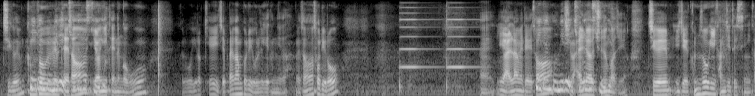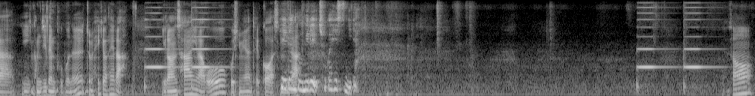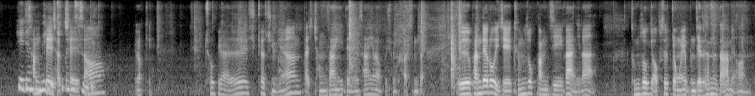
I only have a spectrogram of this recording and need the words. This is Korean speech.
지금 범위를 돼서 추가했습니다. 0이 되는 거고 그리고 이렇게 이제 빨간불이 울리게 됩니다. 그래서 소리로 네, 이 알람에 대해서 지금 알려주는 추가했습니다. 거지. 지금 이제 금속이 감지됐으니까 이 감지된 부분을 좀 해결해라. 이런 사항이라고 보시면 될 것 같습니다. 해당 범위를 초과했습니다. 그래서 상태 범위를 초과했습니다. 자체에서 이렇게 초기화를 시켜주면 다시 정상이 되는 상황이라고 보시면 될 것 같습니다. 그 반대로 이제 금속 감지가 아니라 금속이 없을 경우에 문제를 삼는다 하면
